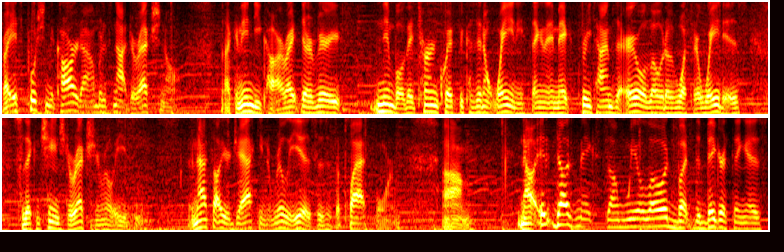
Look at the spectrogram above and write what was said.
right? It's pushing the car down, but it's not directional. Like an Indy car, right? They're very nimble. They turn quick because they don't weigh anything and they make three times the aero load of what their weight is so they can change direction real easy. And that's all your jacking really is, is it's a platform. Um, now it does make some wheel load, but the bigger thing is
